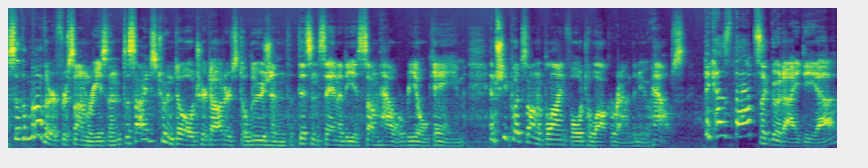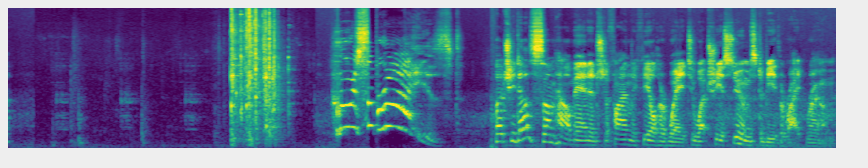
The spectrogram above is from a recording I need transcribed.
So the mother, for some reason, decides to indulge her daughter's delusion that this insanity is somehow a real game, and she puts on a blindfold to walk around the new house. Because that's a good idea. But she does somehow manage to finally feel her way to what she assumes to be the right room.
